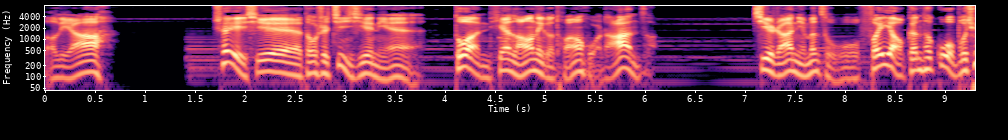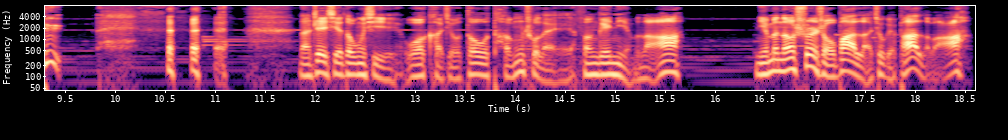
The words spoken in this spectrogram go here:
老李啊，这些都是近些年段天狼那个团伙的案子。既然你们组非要跟他过不去，那这些东西我可就都腾出来分给你们了啊！你们能顺手办了就给办了吧啊！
